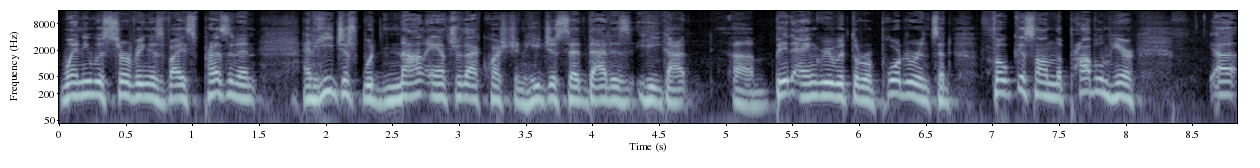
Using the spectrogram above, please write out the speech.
when he was serving as vice president, and he just would not answer that question. He just said that is he got a bit angry with the reporter and said, "Focus on the problem here." Uh,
